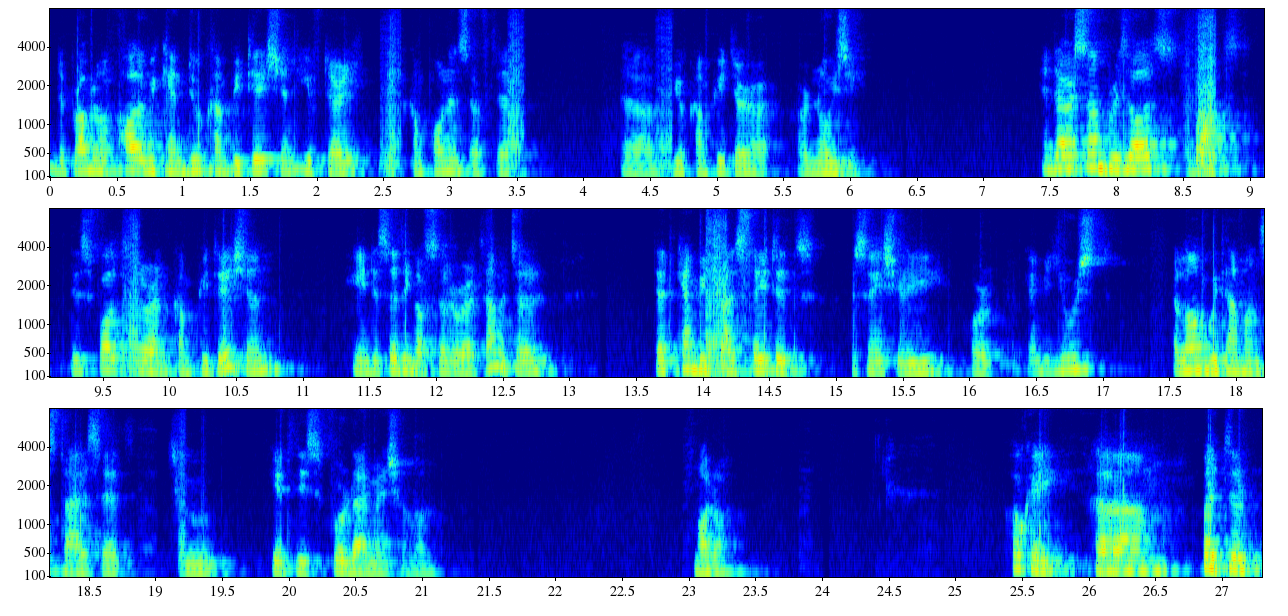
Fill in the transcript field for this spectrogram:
the problem of how we can do computation if the components of the uh, your computer are, are, noisy. And there are some results about this fault-tolerant computation in the setting of cellular automata that can be translated essentially or can be used along with Ammann's tile set to get this four-dimensional model. Okay, um, but the,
